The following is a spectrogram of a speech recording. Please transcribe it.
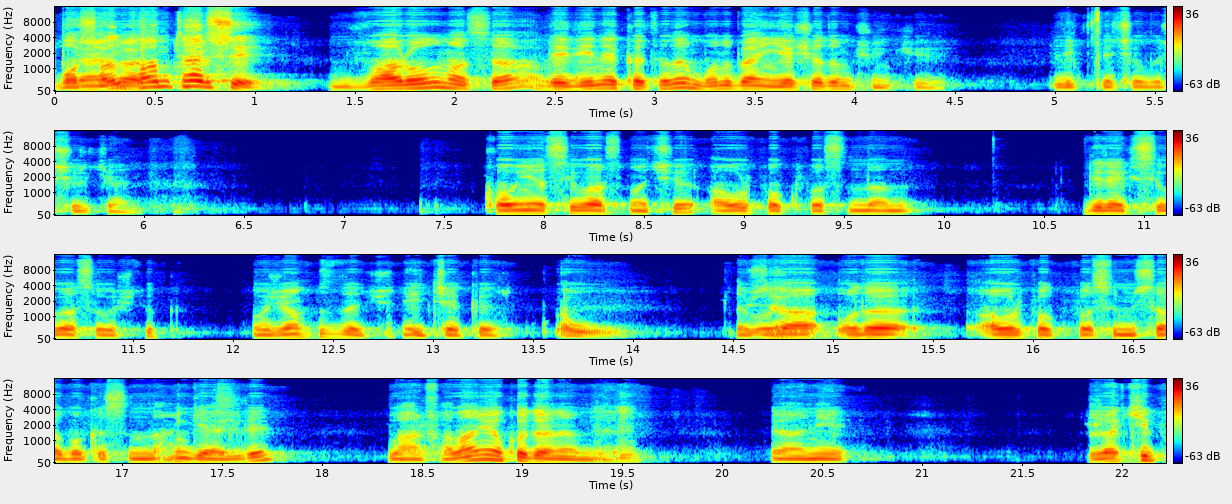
Basan tam tersi. Var olmasa dediğine katılırım. Bunu ben yaşadım çünkü. Ligde çalışırken. Konya Sivas maçı Avrupa Kupası'ndan direkt Sivas'a uçtuk. Hocamız da Cüneyt Çakır. Oo. Tabii o da o da Avrupa Kupası müsabakasından geldi. Var falan yok o dönemde. Yani rakip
